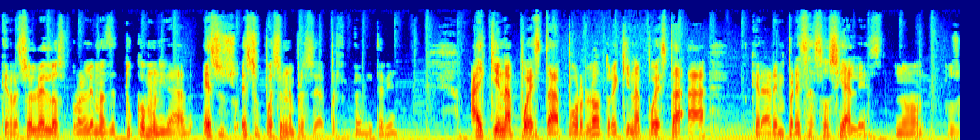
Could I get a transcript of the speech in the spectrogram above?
que resuelve los problemas de tu comunidad, eso, eso puede ser una empresa social perfectamente bien. Hay quien apuesta por lo otro, hay quien apuesta a crear empresas sociales, ¿no? Pues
